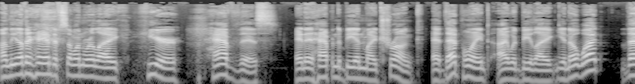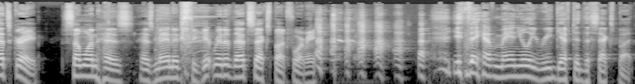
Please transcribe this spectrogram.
On the other hand, if someone were like, "Here, have this," and it happened to be in my trunk, at that point, I would be like, "You know what? That's great. Someone has has managed to get rid of that sex butt for me." they have manually regifted the sex butt.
